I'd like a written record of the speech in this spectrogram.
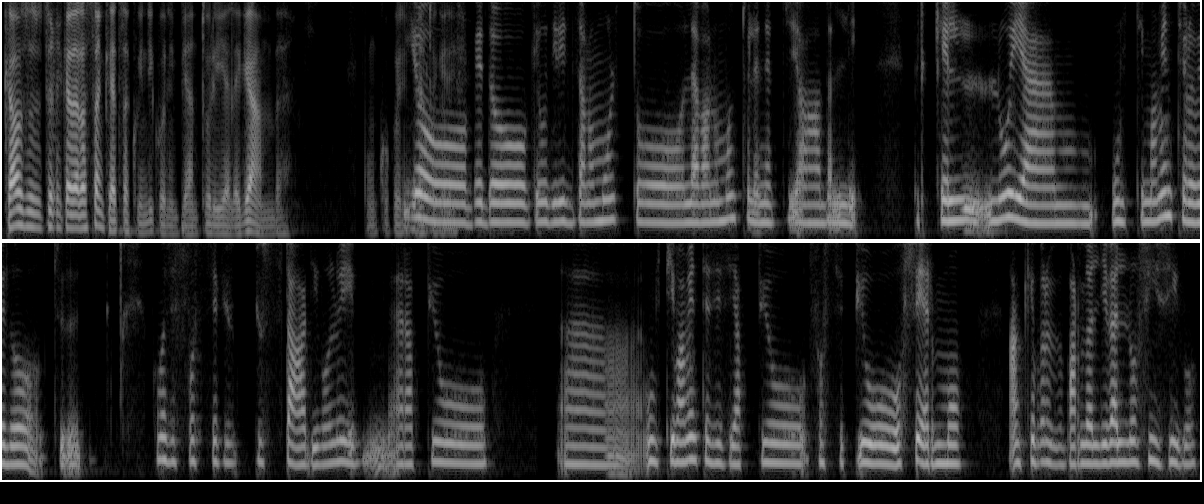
Causa esoterica della stanchezza, quindi quell'impianto lì è le gambe. Comunque Io che... vedo che utilizzano molto, levano molto l'energia da lì, perché lui è mm, ultimamente lo vedo come se fosse più, più statico, lui mm, era più uh, ultimamente si sia più, fosse più fermo, anche proprio parlo a livello fisico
